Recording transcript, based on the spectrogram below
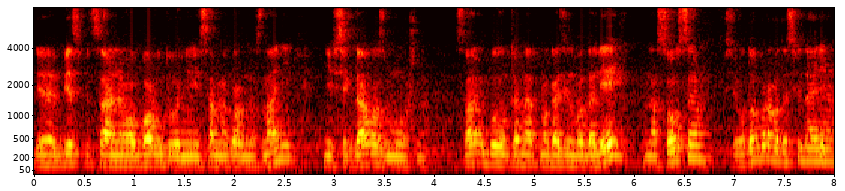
э, без специального оборудования и, самое главное, знаний не всегда возможно. С вами был интернет-магазин Водолей, насосы. Всего доброго, до свидания.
